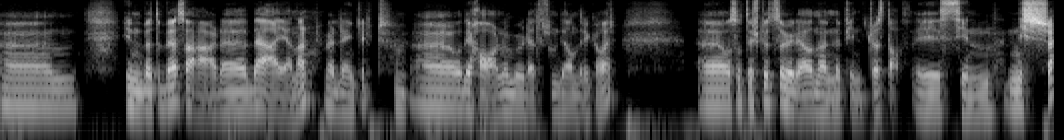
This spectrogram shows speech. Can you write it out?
Uh, innen B2B så er det, det er eneren, veldig enkelt. Eh, og de har noen muligheter som de andre ikke har. Eh, og så til slutt så vil jeg jo nevne Pinterest da, i sin nisje.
